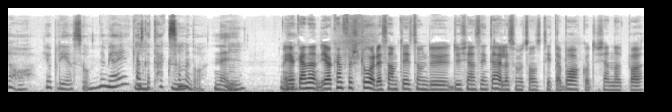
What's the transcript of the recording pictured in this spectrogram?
ja, jag blev så, nej men jag är ganska tacksam mm. ändå. Nej. Mm. Men jag kan, jag kan förstå det samtidigt som du, du känns inte heller som en sån som tittar bakåt och känner att bara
